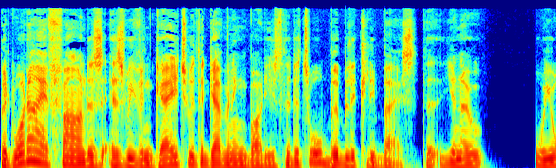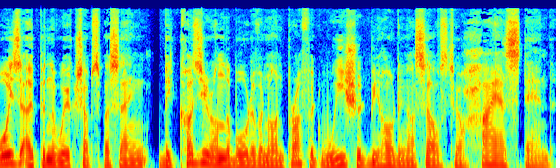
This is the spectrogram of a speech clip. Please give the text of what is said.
But what I have found is, as we've engaged with the governing bodies, that it's all biblically based. That, you know, we always open the workshops by saying, because you're on the board of a non-profit, we should be holding ourselves to a higher standard.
